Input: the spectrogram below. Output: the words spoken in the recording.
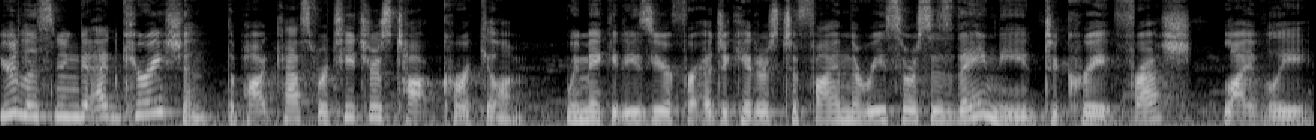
You're listening to Ed Curation, the podcast where teachers talk curriculum. We make it easier for educators to find the resources they need to create fresh, lively,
